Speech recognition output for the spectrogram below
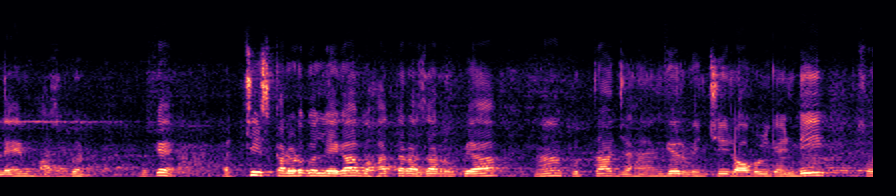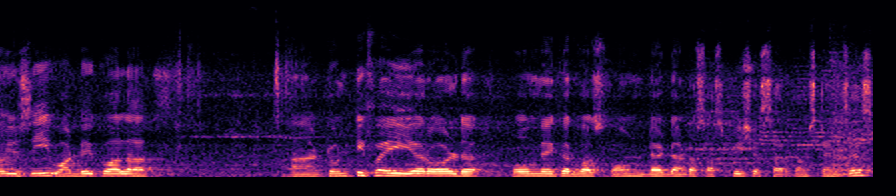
blame husband okay पच्चीस करोड़ को लेगा बहत्तर हज़ार रुपया कुत्ता Jahangir Vinci Rahul Gandhi so you see what do you call A 25 year old homemaker was found dead under suspicious circumstances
